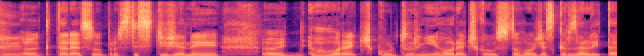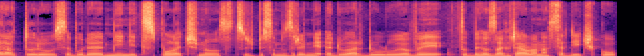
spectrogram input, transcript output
hmm. Eh, které jsou prostě stiženy eh, horeč, kulturní horečkou z toho, že skrze literaturu se bude měnit společnost, což by samozřejmě Eduardu Lujovi, to by ho zahřálo na srdíčku,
